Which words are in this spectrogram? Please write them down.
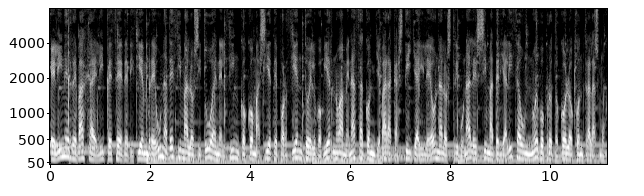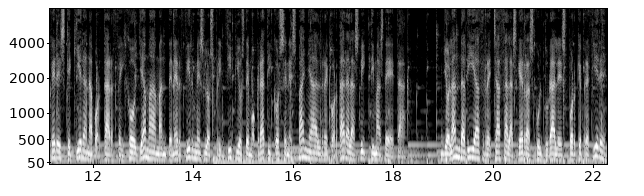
El INE rebaja el IPC de diciembre una décima lo sitúa en el 5,7%. El gobierno amenaza con llevar a Castilla y León a los tribunales si materializa un nuevo protocolo contra las mujeres que quieran abortar. Feijó llama a mantener firmes los principios democráticos en España al recordar a las víctimas de ETA. Yolanda Díaz rechaza las guerras culturales porque prefiere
